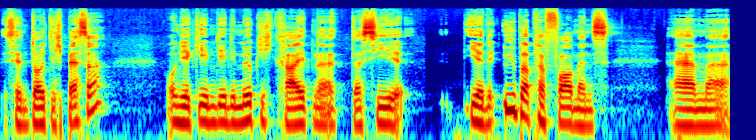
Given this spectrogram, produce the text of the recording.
sind deutlich besser und wir geben denen die Möglichkeit, ne, dass sie ihre Überperformance ähm, äh,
